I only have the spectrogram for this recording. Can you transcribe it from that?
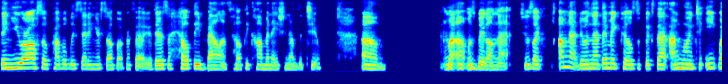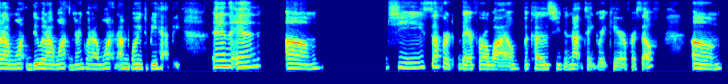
then you are also probably setting yourself up for failure. There's a healthy balance, healthy combination of the two. Um, my aunt was big on that. She was like, I'm not doing that. They make pills to fix that. I'm going to eat what I want do what I want drink what I want, and I'm going to be happy. And in the end, um, she suffered there for a while because she did not take great care of herself. Um,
